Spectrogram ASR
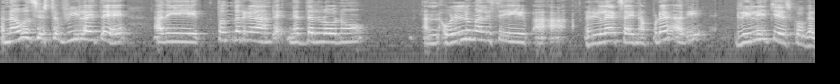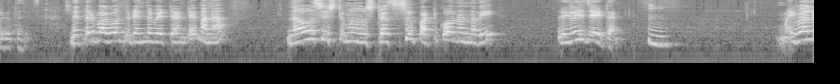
ఆ నర్వ్ సిస్టమ్ ఫీల్ అయితే అది తొందరగా అంటే నిద్రలోనూ ఒళ్ళు మలిసి రిలాక్స్ అయినప్పుడే అది రిలీజ్ చేసుకోగలుగుతుంది నిద్ర భగవంతుడు ఎందుకు పెట్టంటే మన నర్వ్ సిస్టమ్ స్ట్రెస్ పట్టుకొని ఉన్నది రిలీజ్ చేయటానికి. ఇవాళ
